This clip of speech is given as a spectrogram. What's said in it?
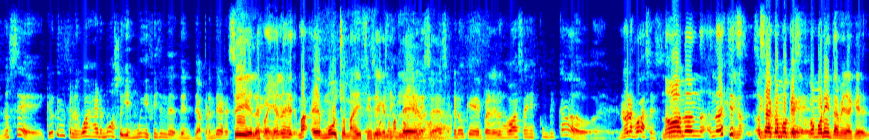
No sé, creo que nuestro lenguaje es hermoso y es muy difícil de, aprender. Sí, el español es, eh, mucho más difícil que el inglés. Entonces creo que perder las bases es complicado. Eh, no las bases. No, no, no, no, es que, o sea, como, que, como ahorita, mira, que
